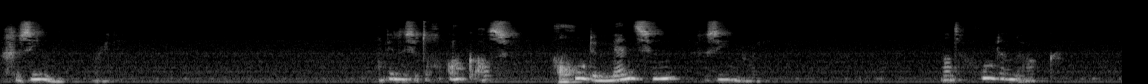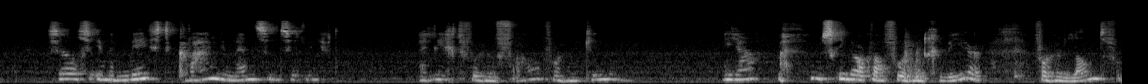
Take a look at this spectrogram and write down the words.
gezien worden. En willen ze toch ook als goede mensen gezien worden. Want hoe dan ook, zelfs in de meest kwaaie mensen zit liefde. Hij ligt voor hun vrouw, voor hun kinderen. Ja, misschien ook wel voor hun geweer, voor hun land, voor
